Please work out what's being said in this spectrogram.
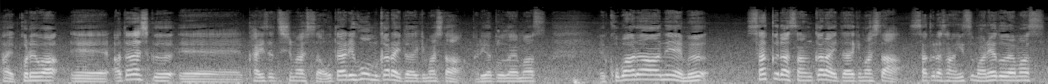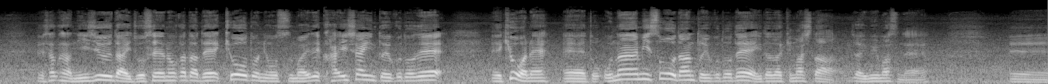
はいこれは、えー新しく、えー解説しましたお便りフォームからいただきました。ありがとうございます。えー小腹ネームさくらさんからいただきました。さくらさんいつもありがとうございますえさん20代女性の方で京都にお住まいで会社員ということで、え今日はね、えーとお悩み相談ということでいただきました。じゃあ読みますね。え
